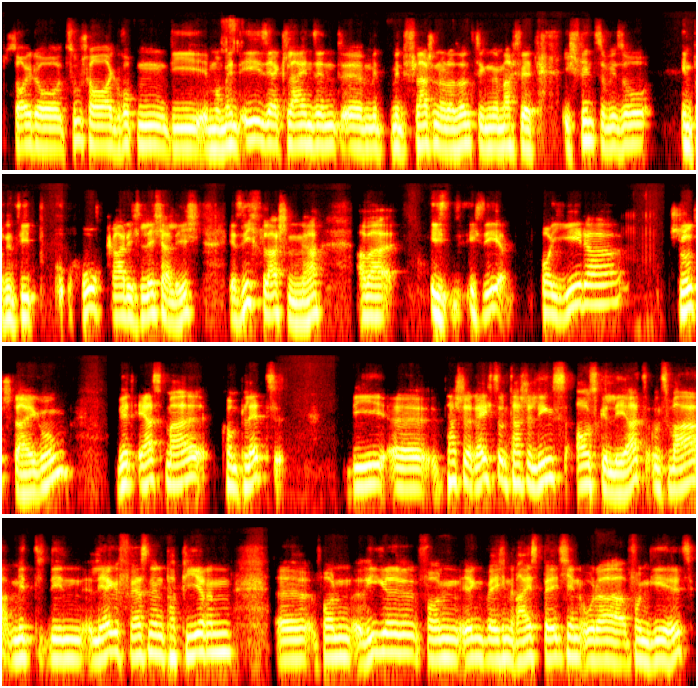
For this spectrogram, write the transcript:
Pseudo-Zuschauergruppen, die im Moment eh sehr klein sind, mit, mit Flaschen oder sonstigen gemacht wird. Ich finde sowieso im Prinzip hochgradig lächerlich. Jetzt nicht Flaschen, ja, aber ich, ich sehe vor jeder Schlusssteigung wird erstmal komplett die äh, Tasche rechts und Tasche links ausgeleert und zwar mit den leergefressenen Papieren äh, von Riegel, von irgendwelchen Reisbällchen oder von Gels.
